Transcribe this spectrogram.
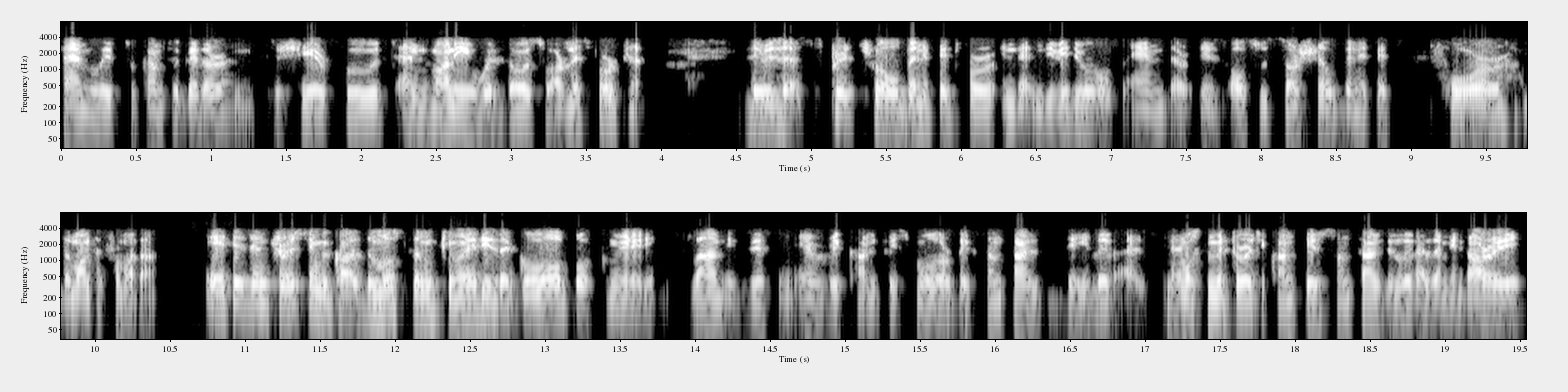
families to come together and to share food and money with those who are less fortunate. There is a spiritual benefit for in the individuals and there is also social benefit for the month of Ramadan. It is interesting because the Muslim community is a global community. Islam exists in every country, small or big. Sometimes they live as Muslim majority countries, sometimes they live as a minority.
